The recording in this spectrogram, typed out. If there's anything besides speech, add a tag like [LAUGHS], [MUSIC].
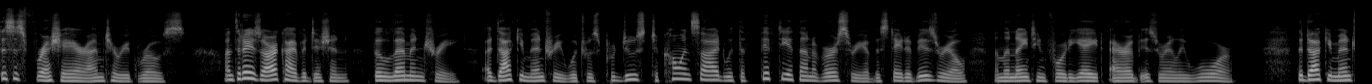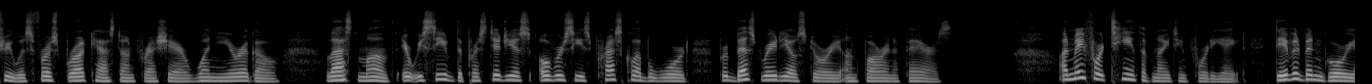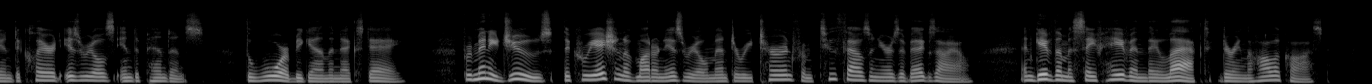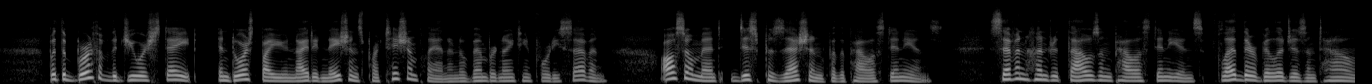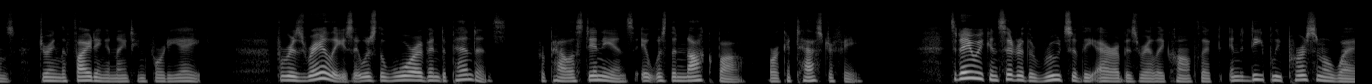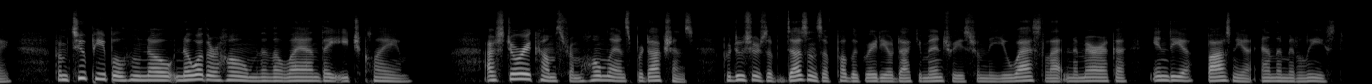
This is Fresh Air. I'm Terry Gross. On today's archive edition, The Lemon Tree, a documentary which was produced to coincide with the 50th anniversary of the State of Israel and the 1948 Arab Israeli War. The documentary was first broadcast on Fresh Air one year ago. Last month, it received the prestigious Overseas Press Club Award for Best Radio Story on Foreign Affairs. On May 14th of 1948, David Ben-Gurion declared Israel's independence. The war began the next day. For many Jews, the creation of modern Israel meant a return from 2,000 years of exile and gave them a safe haven they lacked during the Holocaust. But the birth of the Jewish state, endorsed by a United Nations partition plan in November 1947, also meant dispossession for the Palestinians. 700,000 Palestinians fled their villages and towns during the fighting in 1948. For Israelis, it was the War of Independence. For Palestinians, it was the Nakba, or catastrophe. Today, we consider the roots of the Arab Israeli conflict in a deeply personal way, from two people who know no other home than the land they each claim. Our story comes from Homelands Productions, producers of dozens of public radio documentaries from the U.S., Latin America, India, Bosnia, and the Middle East.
